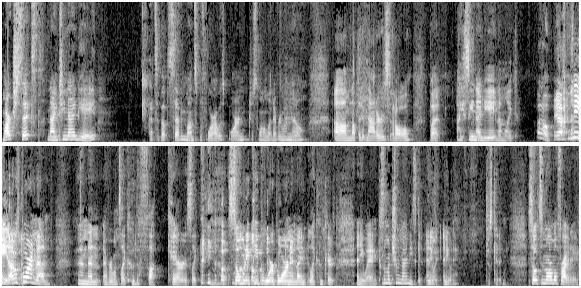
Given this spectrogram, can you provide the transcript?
March 6th, 1998. That's about seven months before I was born. Just want to let everyone know. Um, not that it matters at all, but I see 98 and I'm like, Oh, yeah. me, I was born then. And then everyone's like, who the fuck cares? Like, so many people were born in 90, like, who cares? Anyway, because I'm a true 90s kid. Anyway, anyway, just kidding. So it's a normal Friday,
